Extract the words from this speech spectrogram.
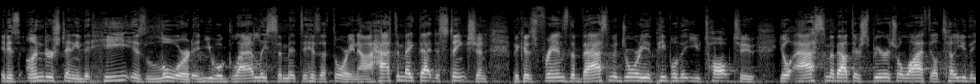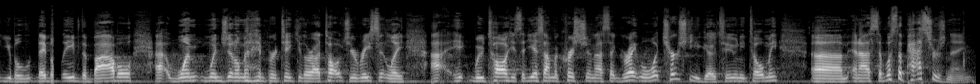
It is understanding that He is Lord and you will gladly submit to His authority. Now, I have to make that distinction because, friends, the vast majority of people that you talk to, you'll ask them about their spiritual life. They'll tell you that you be- they believe the Bible. Uh, one, one gentleman in particular I talked to recently, I, we talked, he said, Yes, I'm a Christian. I said, Great. Well, what church do you go to? And he told me. Um, and I said, What's the pastor's name?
